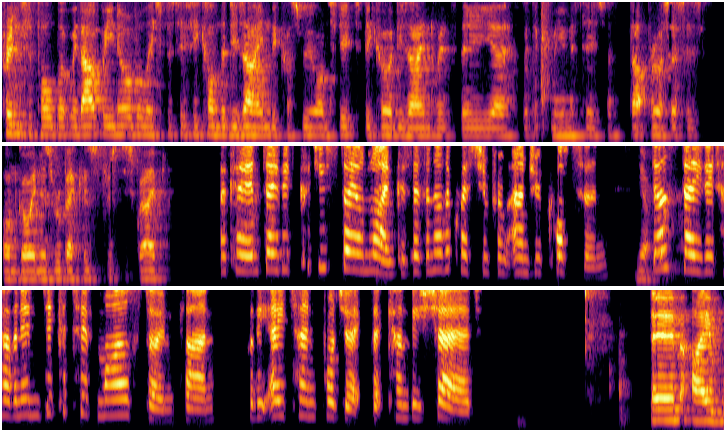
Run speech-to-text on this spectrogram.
principle, but without being overly specific on the design because we wanted it to be co-designed with the uh, with the communities, and that process is ongoing as Rebecca's just described. Okay, and David, could you stay online? Because there's another question from Andrew Cotton. Yeah. Does David have an indicative milestone plan for the A10 project that can be shared? Um, I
